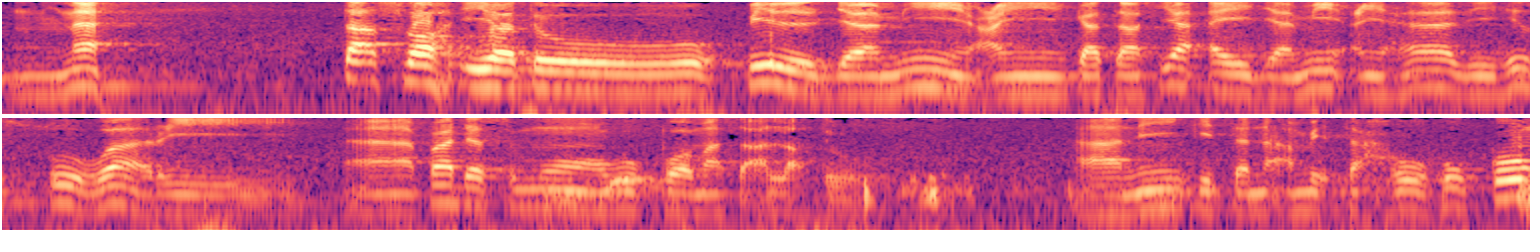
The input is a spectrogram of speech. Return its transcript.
Hmm, nah tak sah ia tu. Fil jami'i kata sia ai jami'i hadhihi suwari. Ha, pada semua rupa masalah tu? Ha, ni kita nak ambil tahu hukum.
